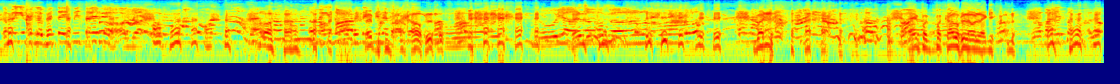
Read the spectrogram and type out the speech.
Kamay, kita ka bitay-bitay mo. Mo. Pagkaulo. Bala. Ay, pagpakaulaw lagi ko. bayad pa. Ano,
